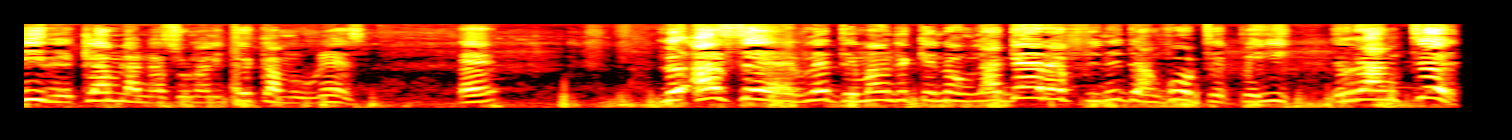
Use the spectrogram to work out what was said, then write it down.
Ils réclament la nationalité camerounaise. Hein? Le ACR leur demande que non, la guerre est finie dans votre pays. Rentrez.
